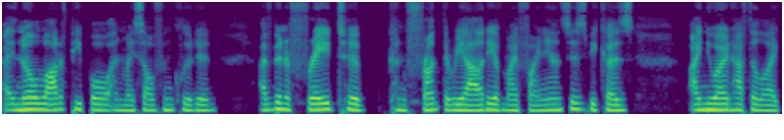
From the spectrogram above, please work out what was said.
I know a lot of people, and myself included, I've been afraid to confront the reality of my finances because I knew I'd have to like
